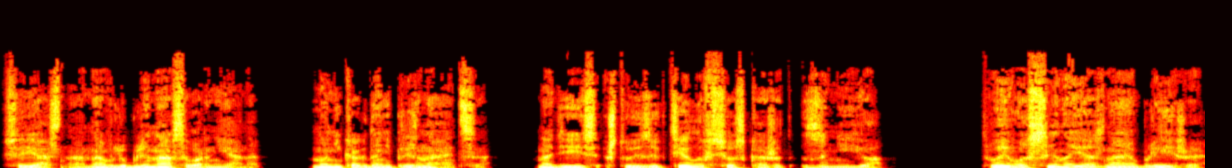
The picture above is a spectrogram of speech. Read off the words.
Все ясно, она влюблена в Саварньяна, но никогда не признается, надеясь, что язык тела все скажет за нее. «Твоего сына я знаю ближе.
